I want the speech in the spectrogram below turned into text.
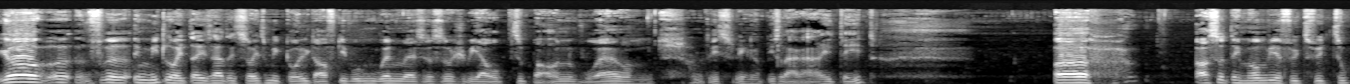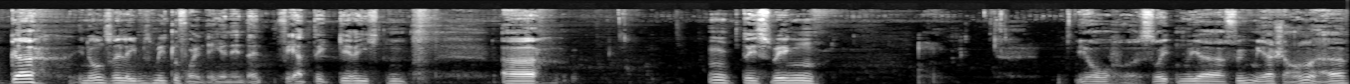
Ja, äh, im Mittelalter ist auch das Salz mit Gold aufgewogen worden, weil es ja so schwer abzubauen war und, und deswegen ein bisschen eine Rarität. Äh, außerdem haben wir viel zu viel Zucker in unsere Lebensmittel, vor allen Dingen in den Fertiggerichten. Äh, und deswegen ja, sollten wir viel mehr schauen. Auch.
